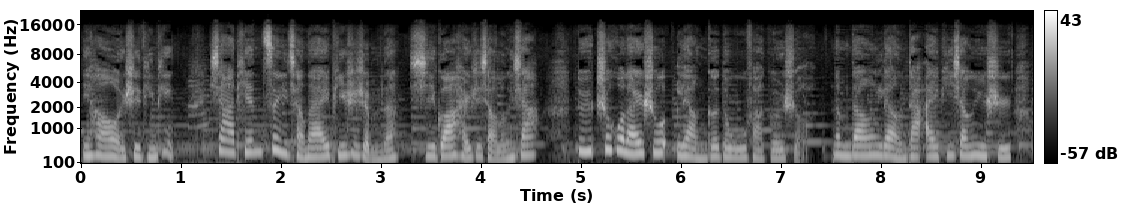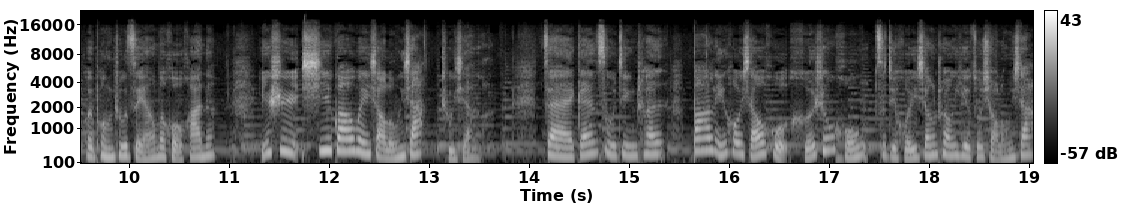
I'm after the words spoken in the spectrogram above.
你好，我是婷婷。夏天最强的 IP 是什么呢？西瓜还是小龙虾？对于吃货来说，两个都无法割舍。那么，当两大 IP 相遇时，会碰出怎样的火花呢？于是，西瓜味小龙虾出现了。在甘肃晋川，八零后小伙何生红自己回乡创业做小龙虾，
